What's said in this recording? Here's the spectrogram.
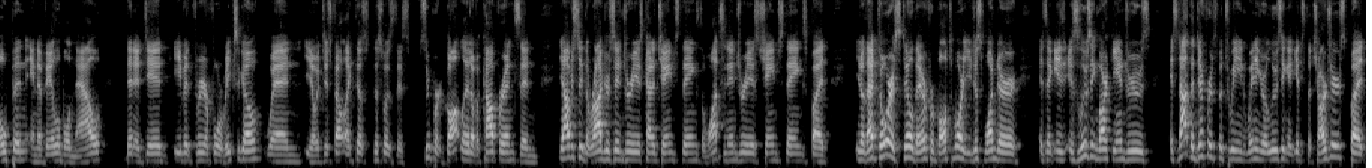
open and available now than it did even three or four weeks ago when you know it just felt like this this was this super gauntlet of a conference and you know, obviously the Rodgers injury has kind of changed things the Watson injury has changed things but you know that door is still there for Baltimore you just wonder is like is, is losing Mark Andrews it's not the difference between winning or losing against the Chargers, but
